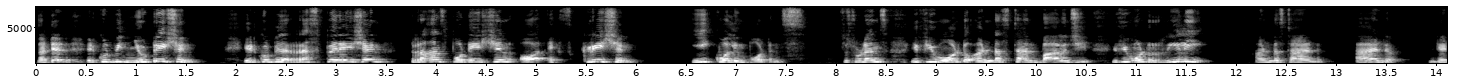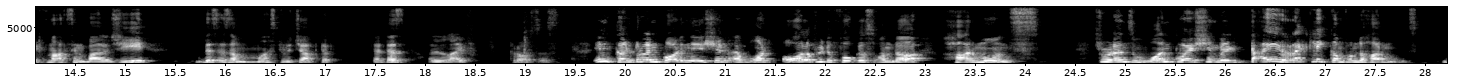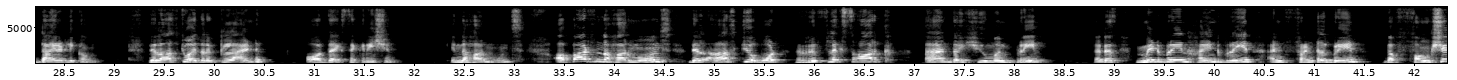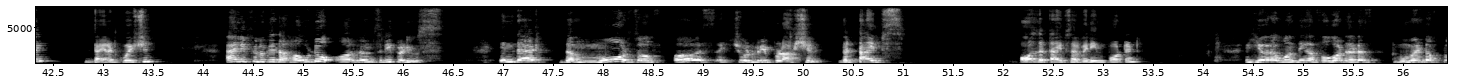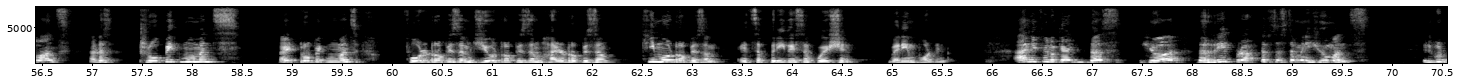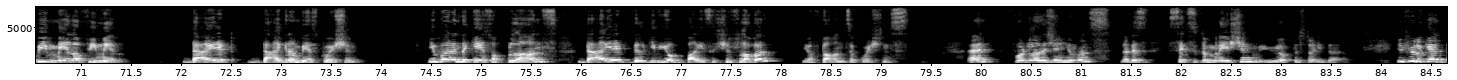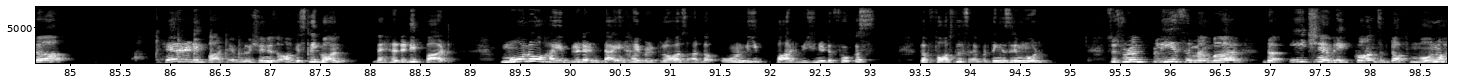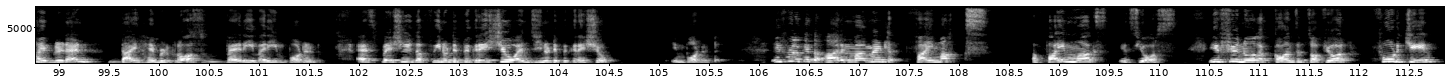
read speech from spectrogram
that it, it could be nutrition, it could be the respiration, transportation or excretion, equal importance. So students, if you want to understand biology, if you want to really understand and get marks in biology, this is a must do chapter. That is life process. In control and coordination, I want all of you to focus on the hormones. Students, one question will directly come from the hormones. Directly come. They'll ask you either gland or the excretion in the hormones. Apart from the hormones, they'll ask you about reflex arc and the human brain. That is midbrain, hindbrain and frontal brain. The function, direct question. And if you look at the how do organs reproduce, in that the modes of asexual reproduction, the types, all the types are very important. Here one thing I forgot that is movement of plants, that is tropic movements, right? Tropic movements, phototropism, geotropism, hydrotropism, chemotropism. It's a previous question, very important. And if you look at this here, the reproductive system in humans, it could be male or female. Direct diagram based question. Even in the case of plants, direct, they'll give you a bisexual flower. You have to answer questions. And fertilization humans, that is sex determination, you have to study that. If you look at the heredity part, evolution is obviously gone. The heredity part, monohybrid and dihybrid cross are the only part which you need to focus. The fossils, everything is removed. So students, please remember the each and every concept of monohybrid and dihybrid cross, very, very important. Especially the phenotypic ratio and genotypic ratio, important. If you look at the our environment, 5 marks. A 5 marks, it's yours. If you know the concepts of your food chain,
